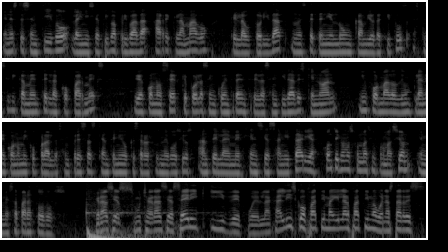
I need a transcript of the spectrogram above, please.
En este sentido, la iniciativa privada ha reclamado que la autoridad no esté teniendo un cambio de actitud, específicamente la Coparmex dio a conocer que Puebla se encuentra entre las entidades que no han informado de un plan económico para las empresas que han tenido que cerrar sus negocios ante la emergencia sanitaria. Continuamos con más información en Mesa para Todos. Gracias, muchas gracias, Eric. Y de Puebla, Jalisco, Fátima Aguilar. Fátima, buenas tardes.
